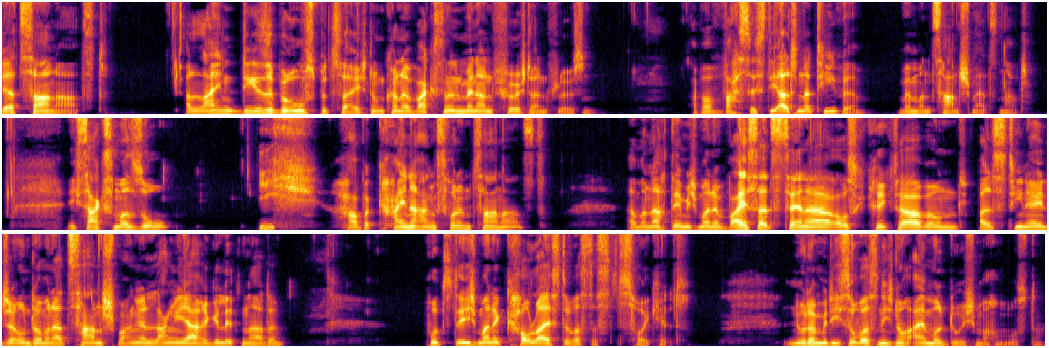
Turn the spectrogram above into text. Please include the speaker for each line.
Speaker 1: Der Zahnarzt. Allein diese Berufsbezeichnung kann erwachsenen Männern Fürcht einflößen. Aber was ist die Alternative, wenn man Zahnschmerzen hat? Ich sag's mal so, ich habe keine Angst vor dem Zahnarzt, aber nachdem ich meine Weisheitszähne herausgekriegt habe und als Teenager unter meiner Zahnspange lange Jahre gelitten hatte, putzte ich meine Kauleiste, was das Zeug hält. Nur damit ich sowas nicht noch einmal durchmachen musste.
